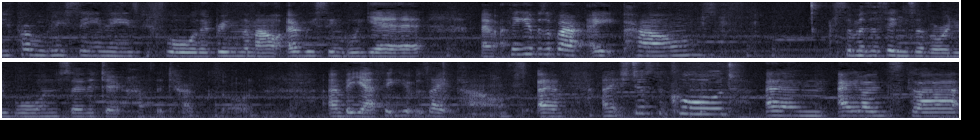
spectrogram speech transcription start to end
You've probably seen these before. They bring them out every single year. Um, I think it was about £8. Some of the things I've already worn, so they don't have the tags on. Um, but yeah, I think it was £8. Um, and it's just a cord um, A-line skirt,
